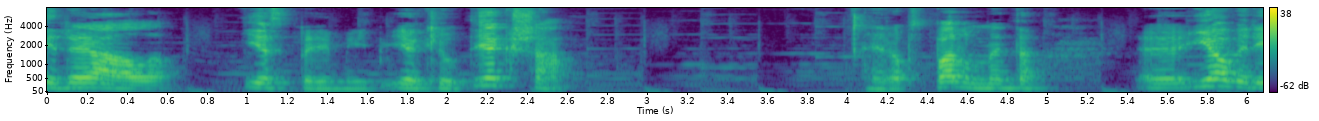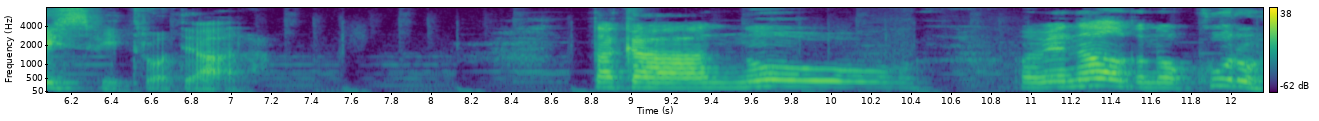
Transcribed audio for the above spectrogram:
ir reāla iespējamība iekļūt iekšā Eiropas parlamentā, jau ir izsvītroti ārā. Tā kā, nu, vienalga no kuru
